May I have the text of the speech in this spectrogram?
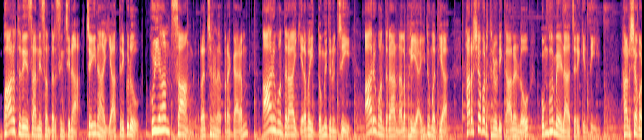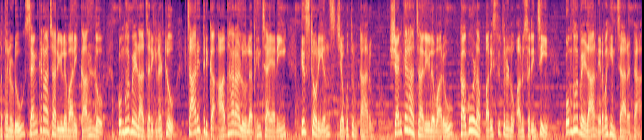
భారతదేశాన్ని సందర్శించిన చైనా యాత్రికుడు హుయాన్ సాంగ్ రచనల ప్రకారం ఆరు వందల ఇరవై తొమ్మిది నుంచి ఆరు వందల నలభై ఐదు మధ్య హర్షవర్ధనుడి కాలంలో కుంభమేళా జరిగింది. హర్షవర్ధనుడు శంకరాచార్యుల వారి కాలంలో కుంభమేళా జరిగినట్లు చారిత్రక ఆధారాలు లభించాయని హిస్టోరియన్స్ చెబుతుంటారు. శంకరాచార్యుల వారు ఖగోళ పరిస్థితులను అనుసరించి కుంభమేళా నిర్వహించారట.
